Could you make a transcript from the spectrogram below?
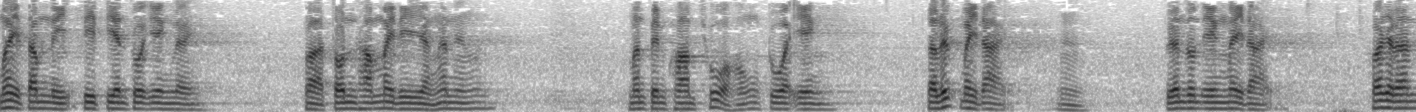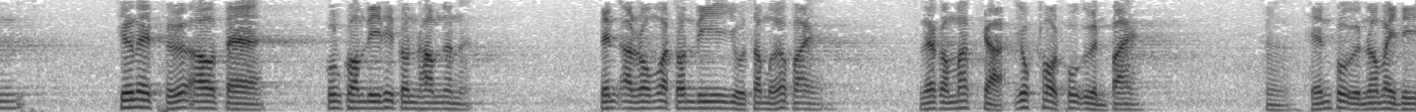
ไม่ตำหนิตีเตียนตัวเองเลย ว่าตนทำไม่ดีอย่างนั้นอย่างนั้น มันเป็นความชั่วของตัวเองระลึกไม่ได้เตือนตนเองไม่ได้ เพราะฉะนั้นจึงได้ถือเอาแต่คุณความดีที่ตนทำนั่นเป็นอารมณ์ว่าตนดีอยู่เสมอไป แล้วก็มักจะยกโทษผู้อื่นไปเห็นผู้อื่นเราไม่ดี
